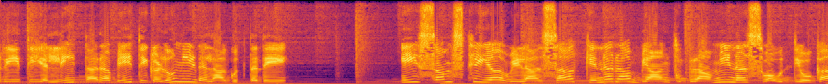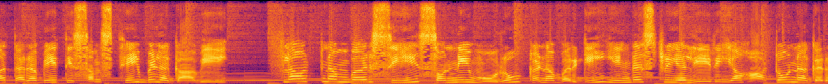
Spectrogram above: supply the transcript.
ರೀತಿಯಲ್ಲಿ ತರಬೇತಿಗಳು ನೀಡಲಾಗುತ್ತದೆ. ಈ ಸಂಸ್ಥೆಯ ವಿಳಾಸ ಕೆನರಾ ಬ್ಯಾಂಕ್ ಗ್ರಾಮೀಣ ಸ್ವಉದ್ಯೋಗ ತರಬೇತಿ ಸಂಸ್ಥೆ, ಬೆಳಗಾವಿ. ಫ್ಲಾಟ್ ನಂಬರ್ ಸಿ ಸೊನ್ನೆ ಮೂರು Kanabargi industrial area, auto Nagar.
